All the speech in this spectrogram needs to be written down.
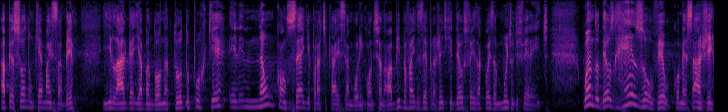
a pessoa não quer mais saber e larga e abandona tudo porque ele não consegue praticar esse amor incondicional. A Bíblia vai dizer para a gente que Deus fez a coisa muito diferente. Quando Deus resolveu começar a agir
